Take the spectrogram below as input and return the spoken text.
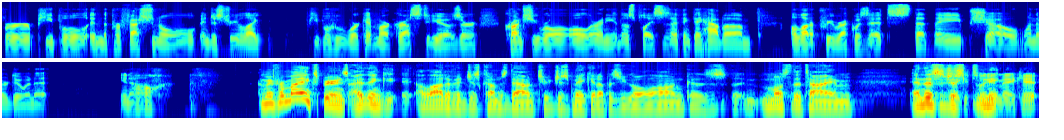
for people in the professional industry, like people who work at Marc Graue Studios or Crunchyroll or any of those places. I think they have um a lot of prerequisites that they show when they're doing it. You know? I mean, from my experience, I think a lot of it just comes down to just make it up as you go along because most of the time, and this is just Make it till me- you make it.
